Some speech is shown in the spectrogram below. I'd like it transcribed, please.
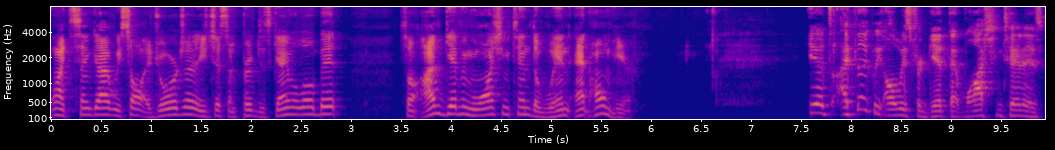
like the same guy we saw at Georgia. He's just improved his game a little bit. So I'm giving Washington the win at home here you know, I feel like we always forget that Washington is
